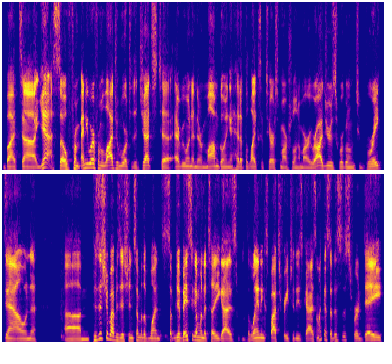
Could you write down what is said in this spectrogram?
But uh, yeah, so from anywhere from Elijah Moore to the Jets to everyone and their mom going ahead of the likes of Terrace Marshall and Amari Rodgers, we're going to break down um, position by position some of the ones. Some, basically, I'm going to tell you guys the landing spots for each of these guys. And like I said, this is for day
